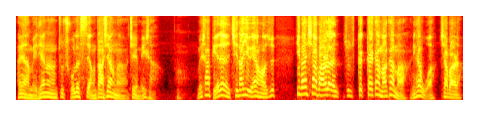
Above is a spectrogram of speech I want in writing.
哎呀，每天呢就除了饲养大象呢，这也没啥啊，没啥别的。其他业务员好像是一般下班了就是该该干嘛干嘛。你看我下班了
